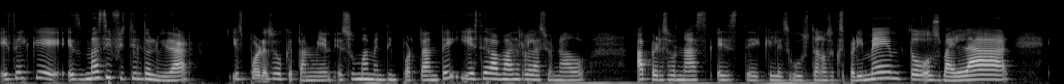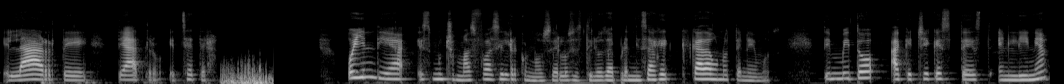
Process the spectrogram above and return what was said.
es el que es más difícil de olvidar y es por eso que también es sumamente importante y este va más relacionado a personas este, que les gustan los experimentos, bailar, el arte, teatro, etc. Hoy en día es mucho más fácil reconocer los estilos de aprendizaje que cada uno tenemos. Te invito a que cheques test en línea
